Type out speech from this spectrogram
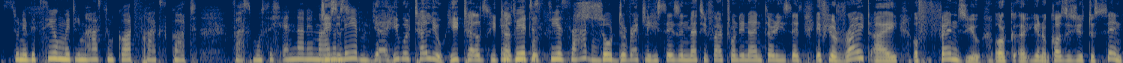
dass du eine Beziehung mit ihm hast und Gott fragst, Gott, was muss ich ändern in meinem Jesus, Leben? yeah, he will tell you. He tells he Er tells wird people es dir sagen. so directly. He says in Matthew 5, 29, 30, he says, if your right eye offends you or uh, you know causes you to sin,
